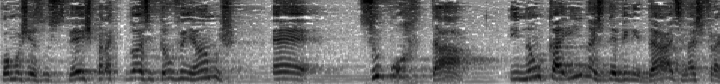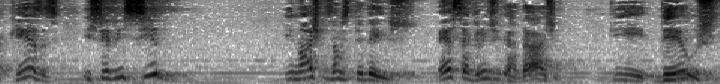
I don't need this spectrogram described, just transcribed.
como Jesus fez, para que nós então venhamos é, suportar e não cair nas debilidades, nas fraquezas e ser vencido. E nós precisamos entender isso. Essa é a grande verdade que Deus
